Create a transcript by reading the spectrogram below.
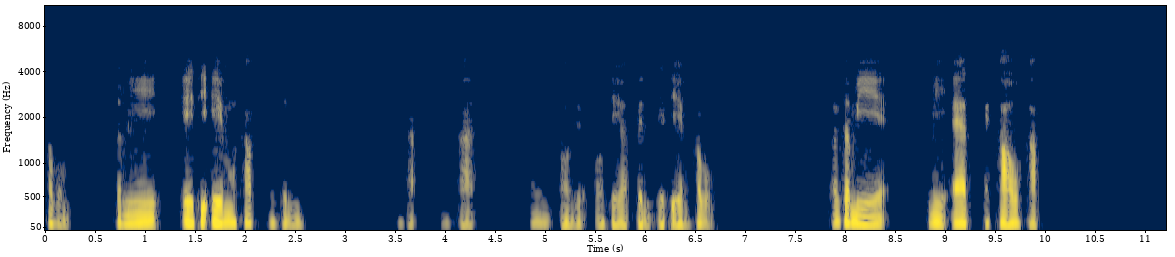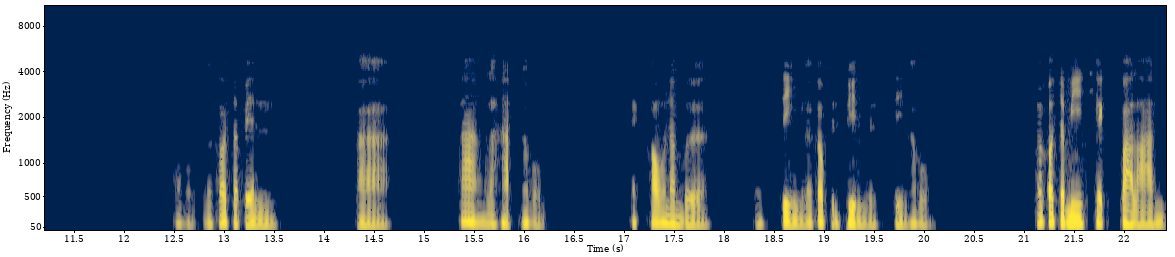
ครับผม จะมี ATM ครับเป็นนะครับขาดอ๋อโอเคครับเป็น ATM ครับผมแล้วจะมีมี add account ครับครับ แล้วก็จะเป็นอ่าสร้างรหัสครับผม account number เป็นสตริงแล้วก็เป็น PIN เป็นสตริงครับผม แล้วก็จะมีเช็คบาลานซ์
